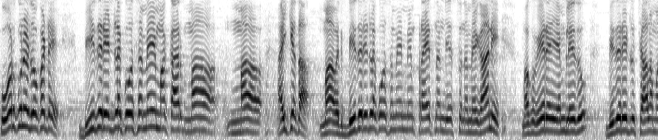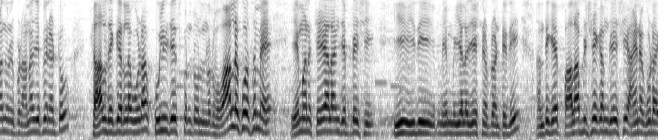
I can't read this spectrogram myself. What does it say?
కోరుకునేది ఒకటే బీదరెడ్ల కోసమే మా కార్ మా మా ఐక్యత మా బీదరెడ్ల కోసమే మేము ప్రయత్నం చేస్తున్నామే కానీ మాకు వేరే ఏం లేదు. బీదరెడ్లు చాలామంది ఇప్పుడు అన్న చెప్పినట్టు చాలా దగ్గరలో కూడా కూలీ చేసుకుంటూ ఉన్నారు. వాళ్ళ కోసమే ఏమైనా చేయాలని చెప్పేసి ఈ ఇది మేము ఇలా చేసినటువంటిది. అందుకే పాలాభిషేకం చేసి ఆయన కూడా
